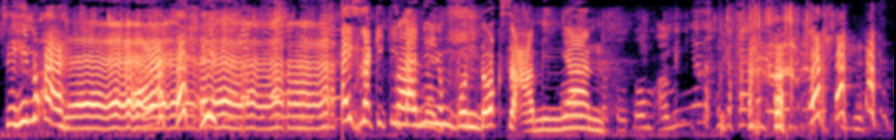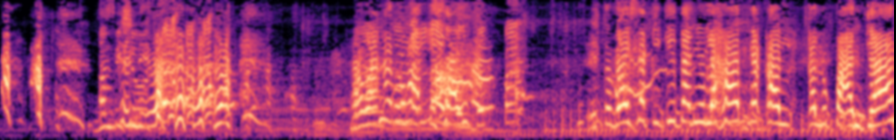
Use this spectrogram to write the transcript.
Si Hilo ka. Guys, nakikita niyo yung bundok sa amin yan. Tutom, amin yan. Ambisyoso. Hawakan mo nga isay. Ito guys, nakikita nyo lahat ng kal- kalupaan dyan.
